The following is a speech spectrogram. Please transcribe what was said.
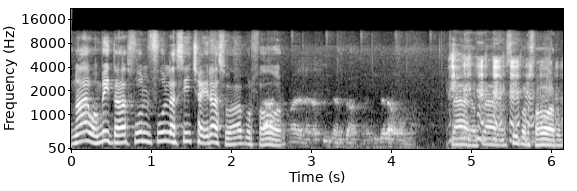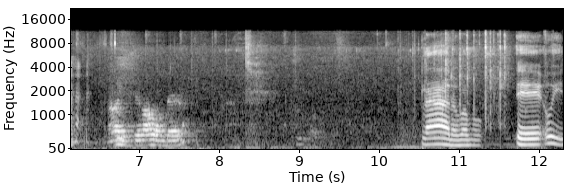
nada de bombitas, full, full así chairazo, ah, por favor. Vale, me lo quito entonces, me quito la bomba. Claro, claro, sí, por favor. No, y soy más bombero. Claro, papu. Eh, uy,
